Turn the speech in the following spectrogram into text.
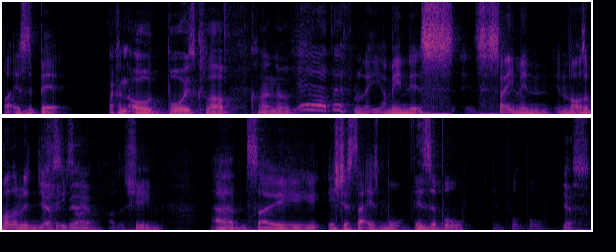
but it's a bit. Like an old boys club kind of. Yeah, definitely. I mean, it's it's the same in in lots of other industries. yeah, I, yeah. I'd assume. Um, so it's just that it's more visible in football Yes.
